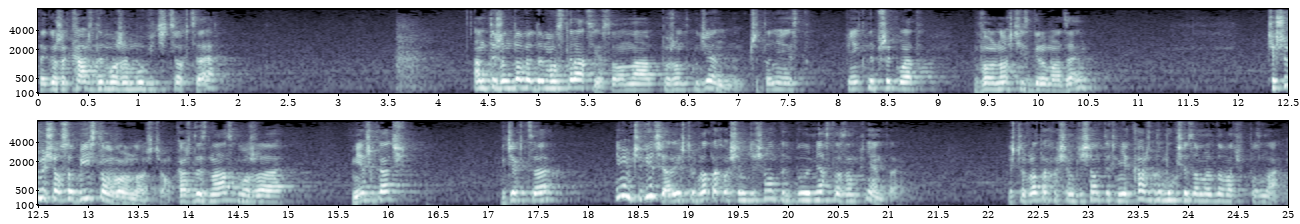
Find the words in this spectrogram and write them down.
Tego, że każdy może mówić, co chce? Antyrządowe demonstracje są na porządku dziennym. Czy to nie jest piękny przykład wolności zgromadzeń? Cieszymy się osobistą wolnością. Każdy z nas może mieszkać gdzie chce. Nie wiem, czy wiecie, ale jeszcze w latach 80. były miasta zamknięte. Jeszcze w latach 80. nie każdy mógł się zameldować w Poznaniu.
